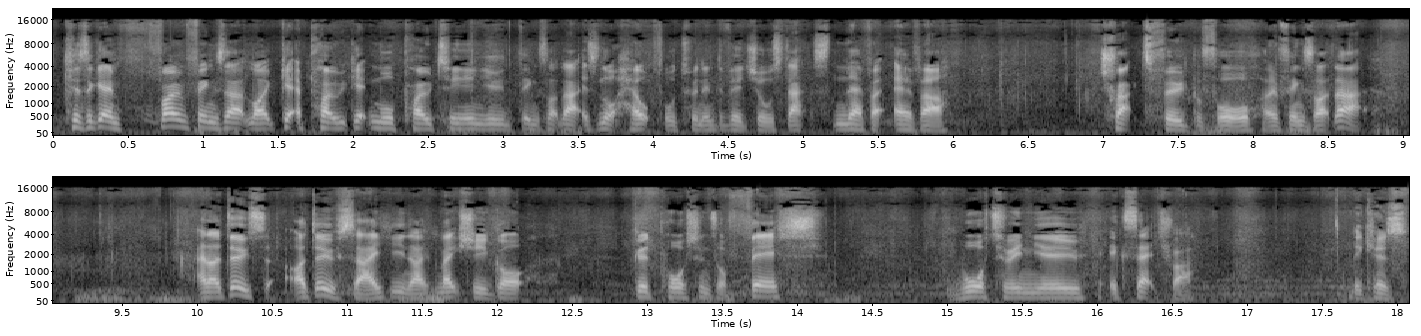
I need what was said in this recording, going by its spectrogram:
Because again, throwing things out like get a pro, get more protein in you and things like that is not helpful to an individual that's never ever tracked food before and things like that. And I do, I do say, you know, make sure you got good portions of fish, water in you, etc. Because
